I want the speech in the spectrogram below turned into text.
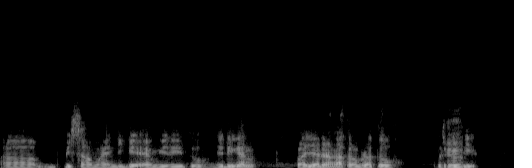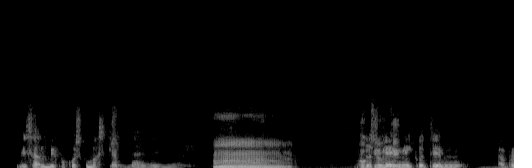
eh, bisa main di GM gitu gitu jadi kan pelajarannya nggak terlalu berat tuh terus Iya. jadi bisa lebih fokus ke basketnya jadinya Hmm. terus Oke, kayak oke. ngikutin apa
